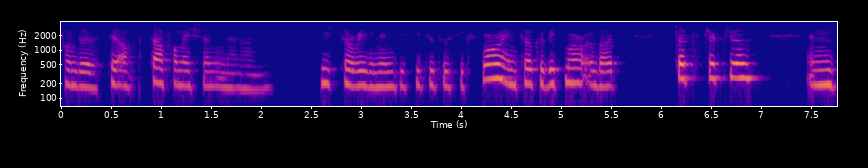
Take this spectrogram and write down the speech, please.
from the star, star formation um, history in NGC 2264 and talk a bit more about substructures. And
